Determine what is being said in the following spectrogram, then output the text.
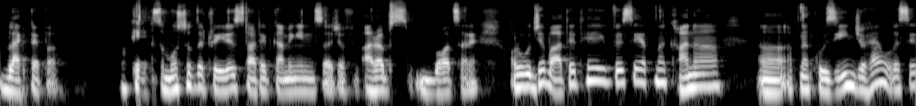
black pepper okay so most of the traders started coming in search of Arabs बहुत सारे। और वो जब आते थे वैसे अपना खाना Uh, अपना कुजीन जो है वैसे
